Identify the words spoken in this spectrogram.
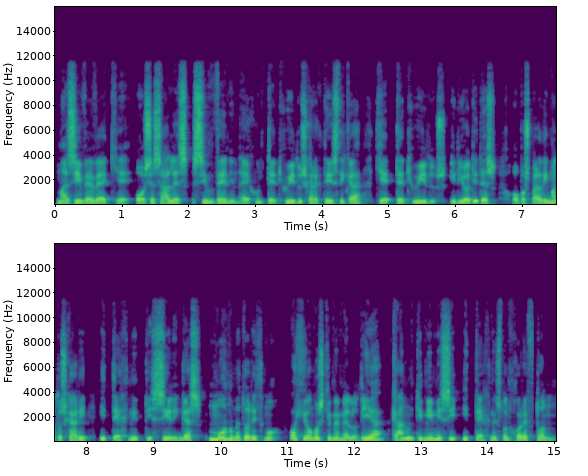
μαζί βέβαια και όσες άλλες συμβαίνει να έχουν τέτοιου είδους χαρακτηριστικά και τέτοιου είδους ιδιότητες, όπως παραδείγματος χάρη η τέχνη της σύριγγας, μόνο με το ρυθμό. Όχι όμως και με μελωδία κάνουν τη μίμηση οι τέχνες των χορευτών.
